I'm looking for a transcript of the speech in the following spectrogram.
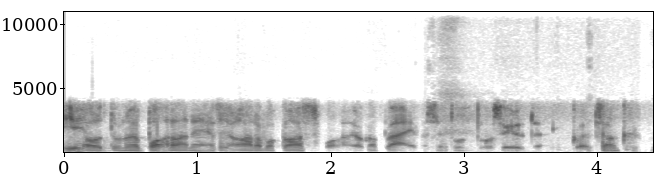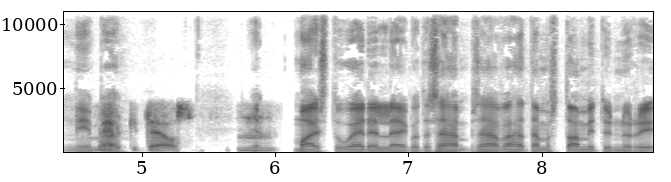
hioutunut ja paranee ja se arvo kasvaa joka päivä. Se tuntuu siltä, niin kuin, että se on Niinpä. merkkiteos. Ja Mm. maistuu edelleen, kun sähän, sähän vähän tämmöistä tammitynnyri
